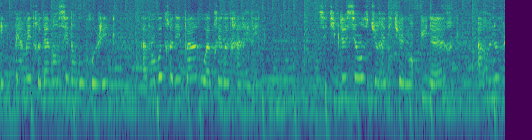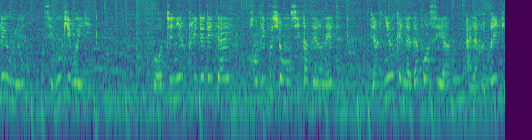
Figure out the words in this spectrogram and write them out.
et vous permettre d'avancer dans vos projets avant votre départ ou après votre arrivée. Ce type de séance dure habituellement une heure, à renouveler ou non, c'est vous qui voyez. Pour obtenir plus de détails, rendez-vous sur mon site internet bienvenue au canada.ca à la rubrique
